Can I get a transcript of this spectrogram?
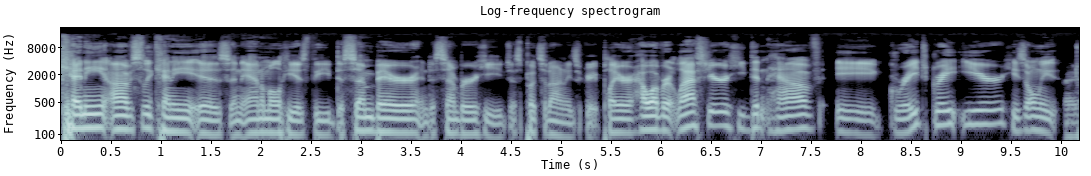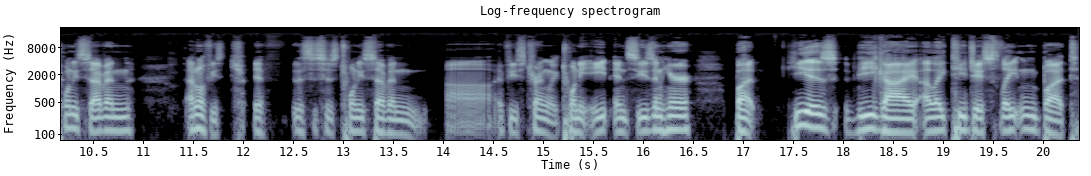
Kenny. Obviously, Kenny is an animal. He is the December. In December, he just puts it on. He's a great player. However, last year he didn't have a great, great year. He's only Right. 27. I don't know if he's if this is his 27. Uh, if he's turning like 28 in season here, but he is the guy. I like T.J. Slaton, but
